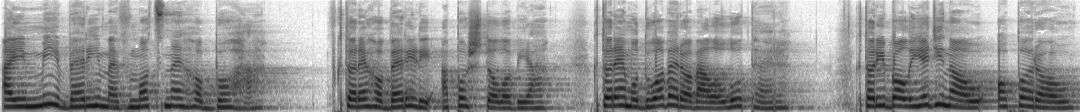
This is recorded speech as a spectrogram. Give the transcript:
Aj my veríme v mocného Boha, v ktorého verili apoštolovia, ktorému dôveroval Luther, ktorý bol jedinou oporou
